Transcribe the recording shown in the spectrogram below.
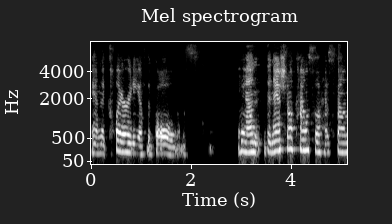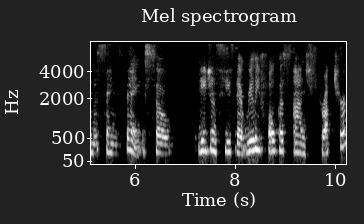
and the clarity of the goals. And the National Council has found the same thing. So agencies that really focus on structure,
